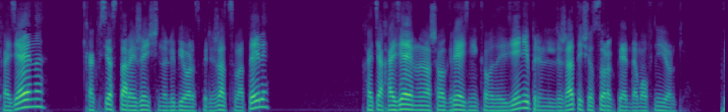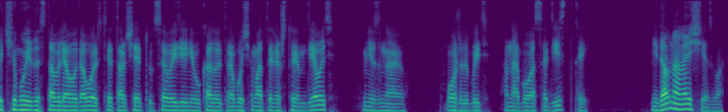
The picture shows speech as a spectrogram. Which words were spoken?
хозяина, как все старые женщины, любила распоряжаться в отеле, хотя хозяину нашего грязненького заведения принадлежат еще 45 домов в Нью-Йорке. Почему ей доставляло удовольствие торчать тут целый день и указывать рабочим отеля, что им делать, не знаю. Может быть, она была садисткой? Недавно она исчезла.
